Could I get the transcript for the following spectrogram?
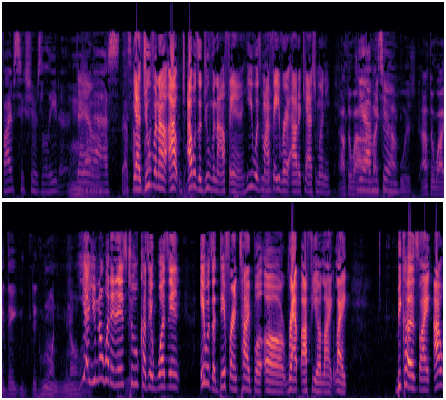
five, six years later. Mm. Damn. That's that's how Yeah, Juvenile. I, I was a Juvenile fan. He was my Yeah. favorite out of Cash Money. After a while, Yeah, I me liked the too. Hot Boys. After a while, they you, they grew on you, you know. Yeah, you know what it is too, because it wasn't. It was a different type of uh rap. I feel like like because like I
